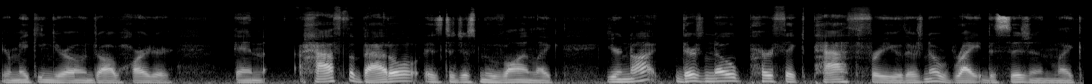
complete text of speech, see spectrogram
You're making your own job harder and half the battle is to just move on. Like you're not there's no perfect path for you. There's no right decision. Like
